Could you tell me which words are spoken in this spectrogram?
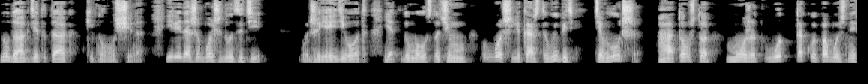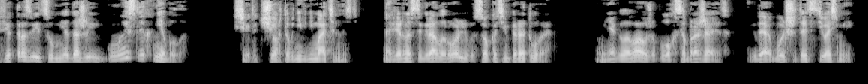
«Ну да, где-то так», — кивнул мужчина. «Или даже больше двадцати. Вот же я идиот. я думал, что чем больше лекарства выпить, тем лучше. А о том, что может вот такой побочный эффект развиться, у меня даже и мыслях не было. Все это чертова невнимательность. Наверное, сыграла роль высокая температура. У меня голова уже плохо соображает, когда больше тридцати восьми.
